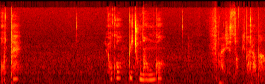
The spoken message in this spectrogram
어때? 요거 삐죽 나온 거? 알겠어, 기다려봐.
